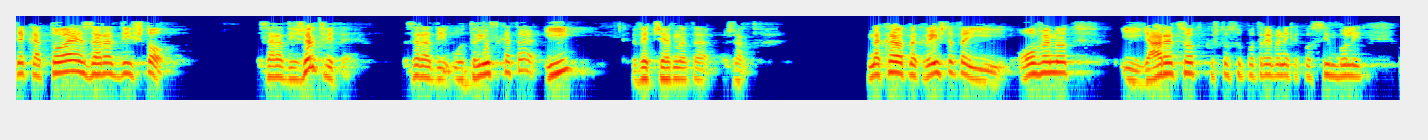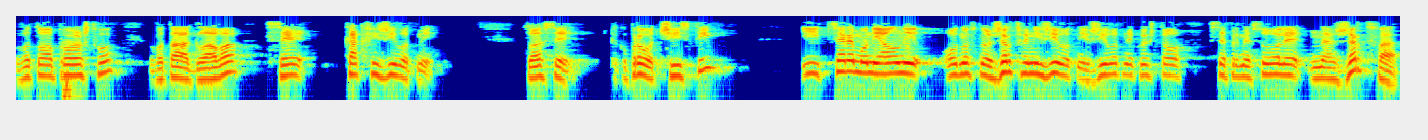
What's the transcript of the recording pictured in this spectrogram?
дека тоа е заради што? Заради жртвите, заради утринската и вечерната жртва. На крајот на краиштата и овенот, и јарецот, кои што се потребени како символи во тоа пророќство, во таа глава, се какви животни? Тоа се, како прво, чисти и церемонијални, односно жртвени животни, животни кои што се принесувале на жртва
